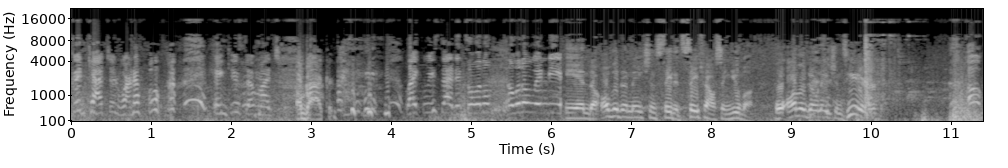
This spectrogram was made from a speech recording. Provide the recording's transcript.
Good catch, Eduardo. Thank you so much. I'm back. like we said, it's a little a little windy. And uh, all the donations stayed at Safe House in Yuma. Well, all the donations here. Oh,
